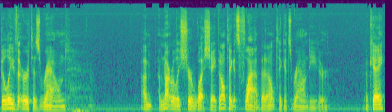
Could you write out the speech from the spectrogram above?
believe the earth is round. I'm, I'm not really sure what shape. I don't think it's flat, but I don't think it's round either. Okay?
